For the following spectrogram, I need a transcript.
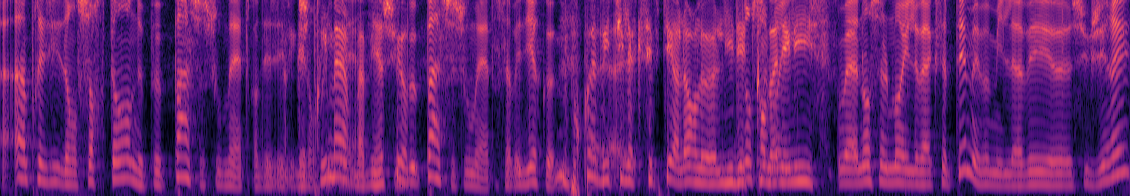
un président sortant ne peut pas se soumettre à des élections des primaires. Bah bien sûr. Il ne peut pas se soumettre. Ça veut dire que. Mais pourquoi avait-il accepté alors l'idée de Cambadélis Non seulement il l'avait accepté, mais même il l'avait euh, suggéré.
